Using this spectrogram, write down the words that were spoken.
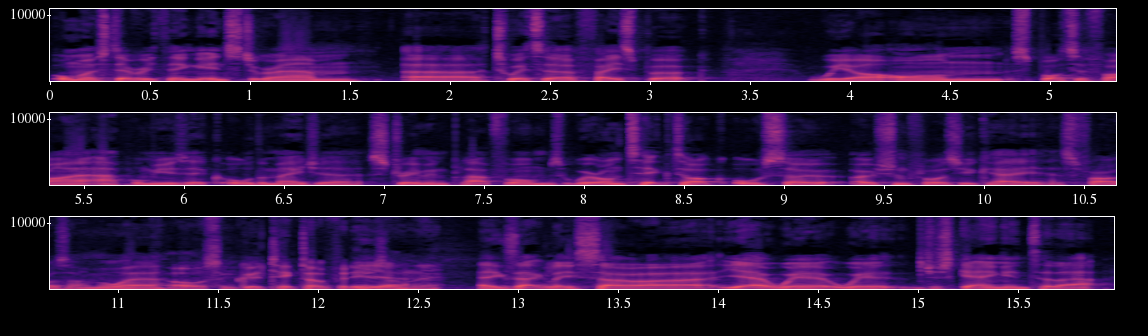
almost everything Instagram, uh, Twitter, Facebook. We are on Spotify, Apple Music, all the major streaming platforms. We're on TikTok, also Ocean Floors UK, as far as I'm aware. Oh, some good TikTok videos on there. exactly. So uh, yeah, we're we're just getting into that.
